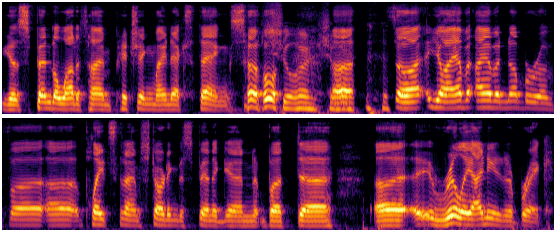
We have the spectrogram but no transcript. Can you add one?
you know, spend a lot of time pitching my next thing. So Sure, sure. uh, so I, you know, I have I have a number of uh, uh, plates that I'm starting to spin again, but uh, uh, really I needed a break,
